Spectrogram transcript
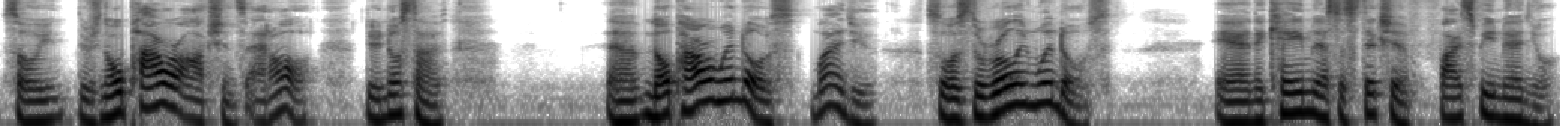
So there's no power options at all during those times. Uh, no power windows, mind you. So it's the rolling windows. And it came as a stick shift, five speed manual.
